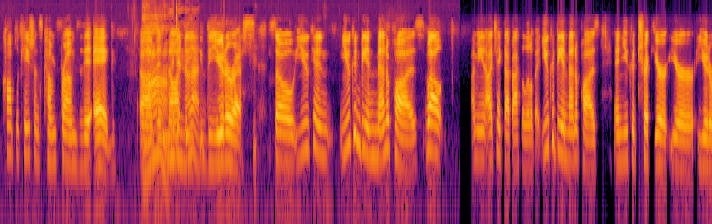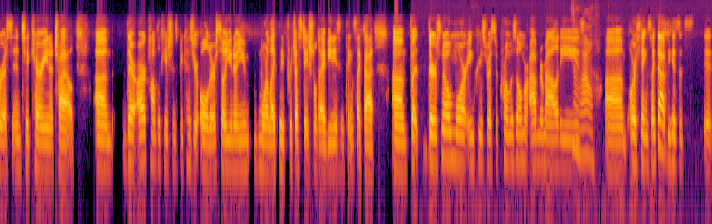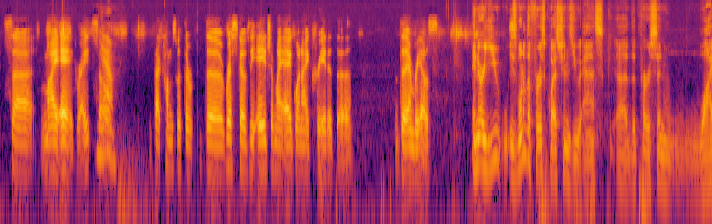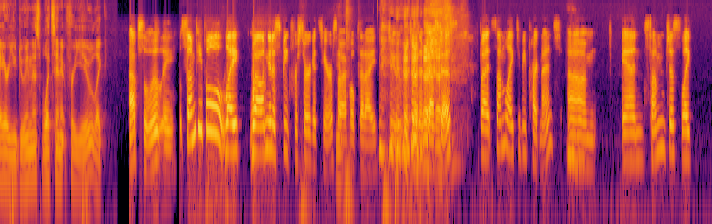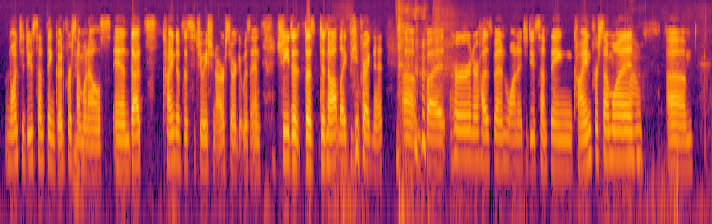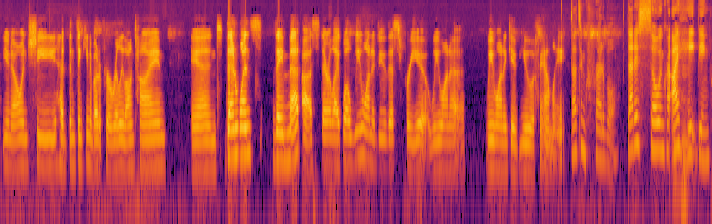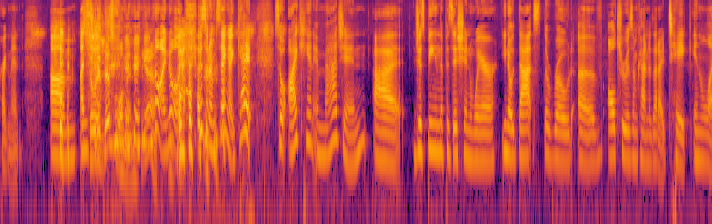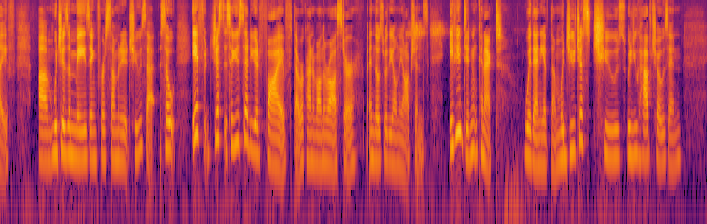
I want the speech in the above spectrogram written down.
complications come from the egg um, ah, and not the, the uterus. So you can you can be in menopause. Well, I mean, I take that back a little bit. You could be in menopause and you could trick your your uterus into carrying a child. Um, there are complications because you're older, so you know you more likely for gestational diabetes and things like that. Um, but there's no more increased risk of chromosomal abnormalities oh, wow. um, or things like that because it's it's uh, my egg, right? So yeah that comes with the the risk of the age of my egg when I created the the embryos. And are you is one of the first questions you ask uh, the person why are you doing this? What's in it for you? Like Absolutely. Some people like well, I'm going to speak for surrogates here, so I hope that I do do them justice. But some like to be pregnant, mm-hmm. um, and some just like want to do something good for mm-hmm. someone else and that's kind of the situation our surrogate was in she did, does, did not like being pregnant um, but her and her husband wanted to do something kind for someone wow. um, you know and she had been thinking about it for a really long time and then once they met us they're like well we want to do this for you we want to we want to give you a family. That's incredible. That is so incredible. I mm-hmm. hate being pregnant. Um, until, so did this woman. Yeah. no, I know. Like, this is what I'm saying. I get it. So I can't imagine uh, just being in the position where you know that's the road of altruism, kind of that I take in life. Um, which is amazing for somebody to choose that. So, if just so you said you had five that were kind of on the roster, and those were the only options. If you didn't connect with any of them, would you just choose? Would you have chosen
